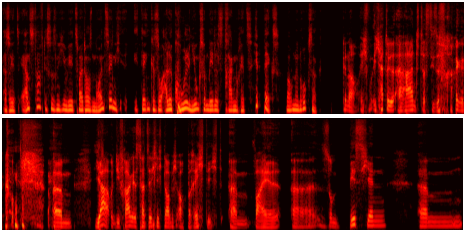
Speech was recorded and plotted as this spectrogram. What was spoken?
also jetzt ernsthaft, ist das nicht irgendwie 2019? Ich, ich denke, so alle coolen Jungs und Mädels tragen doch jetzt Hipbags. Warum denn Rucksack? Genau, ich, ich hatte erahnt, dass diese Frage kommt. ähm, ja, und die Frage ist tatsächlich, glaube ich, auch berechtigt, ähm, weil äh, so ein bisschen ähm,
